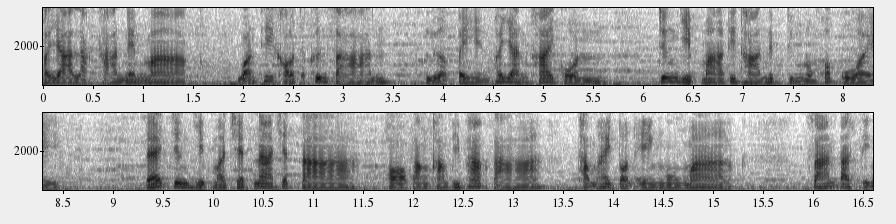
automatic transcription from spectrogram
พยานหลักฐานแน่นมาก วันที่เขาจะขึ้นศาลเหลือบไปเห็นพยันค่ายกล จึงหยิบมาอธิษฐานนึกถึงหลวงพ่อกวย และจึงหยิบมาเช็ดหน้าเช็ดตา พอฟังคำพิพากษาทำให้ตนเองงงมากศาลตัดสิน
